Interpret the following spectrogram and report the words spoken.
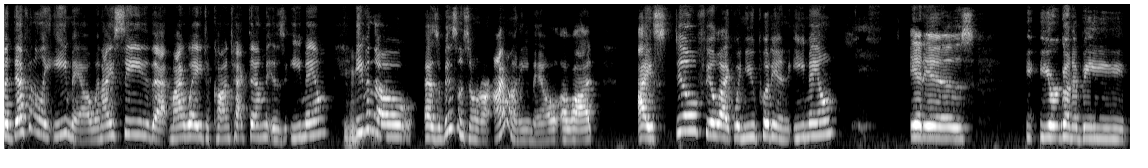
but definitely email. When I see that my way to contact them is email, Mhm. even though as a business owner I'm on email a lot, I still feel like when you put in email, it is you're going to be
